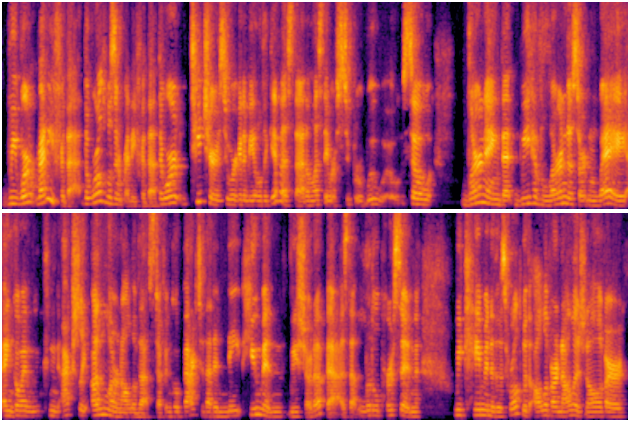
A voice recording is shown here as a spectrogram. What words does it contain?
we weren't ready for that. The world wasn't ready for that. There weren't teachers who were going to be able to give us that unless they were super woo woo. So learning that we have learned a certain way and going we can actually unlearn all of that stuff and go back to that innate human we showed up as that little person we came into this world with all of our knowledge and all of our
